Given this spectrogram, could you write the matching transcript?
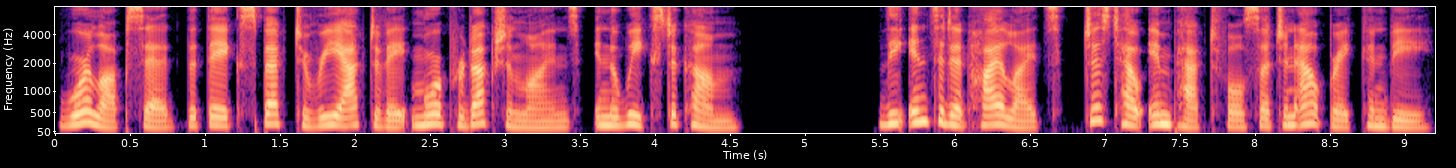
Warlop said that they expect to reactivate more production lines in the weeks to come. The incident highlights just how impactful such an outbreak can be.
